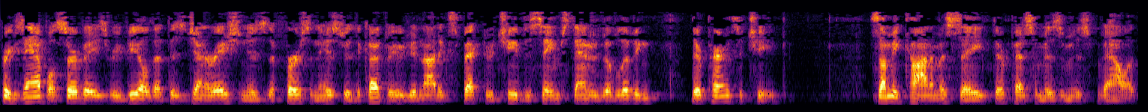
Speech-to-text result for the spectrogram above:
For example, surveys reveal that this generation is the first in the history of the country who did not expect to achieve the same standard of living their parents achieved. Some economists say their pessimism is valid.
